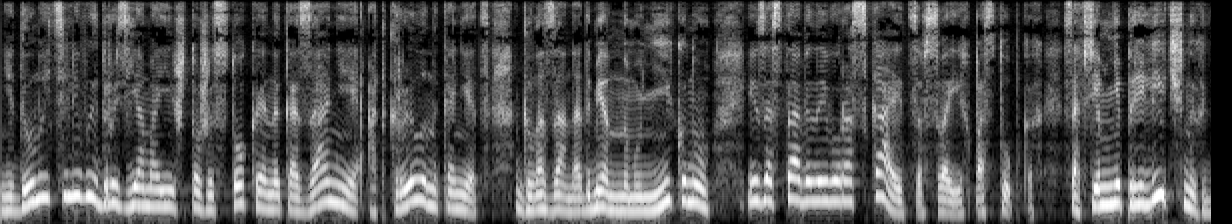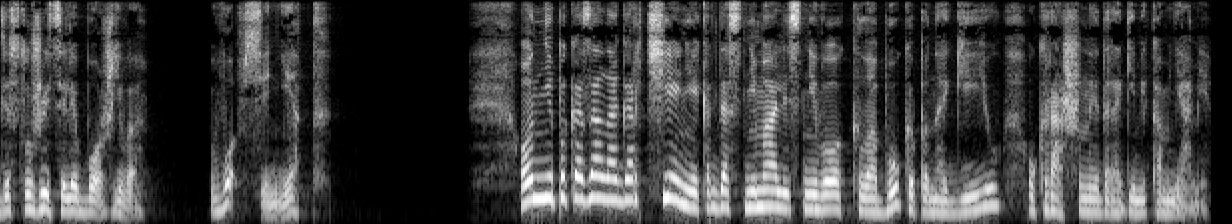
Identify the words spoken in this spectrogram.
Не думаете ли вы, друзья мои, что жестокое наказание открыло, наконец, глаза надменному Никону и заставило его раскаяться в своих поступках, совсем неприличных для служителя Божьего? Вовсе нет. Он не показал огорчения, когда снимали с него клобук и панагию, украшенные дорогими камнями.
